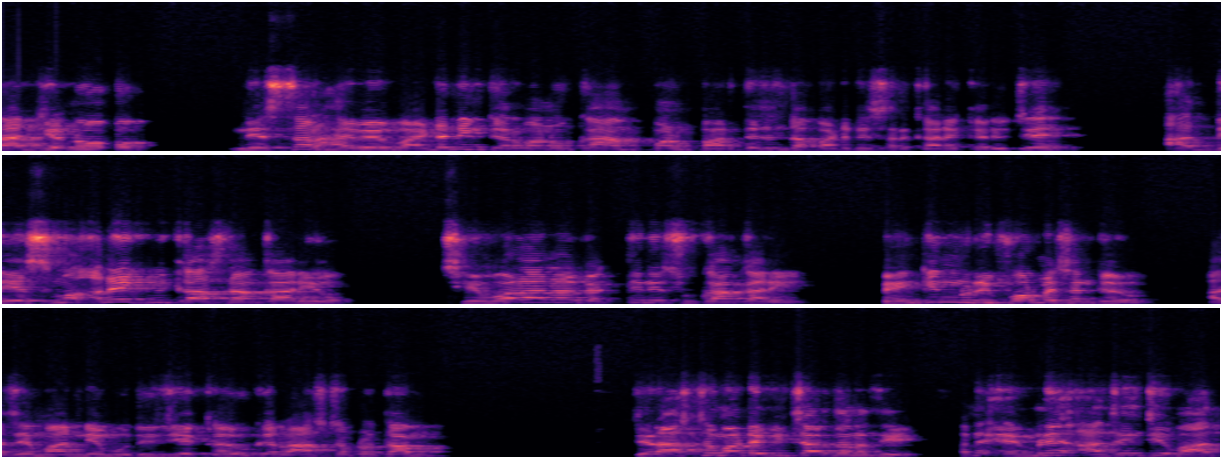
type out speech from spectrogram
રાજ્યનો નેશનલ હાઈવે વાઇડનિંગ કરવાનું કામ પણ ભારતીય જનતા પાર્ટીની સરકારે કર્યું છે. આ દેશમાં અનેક વિકાસના કાર્યો, છેવાડાના વ્યક્તિની સુખાકારી બેન્કિંગનું રિફોર્મેશન કહ્યું આજે માનનીય મોદીજીએ કહ્યું કે રાષ્ટ્ર પ્રથમ જે રાષ્ટ્ર માટે વિચારતા નથી. અને એમણે આજે જે વાત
